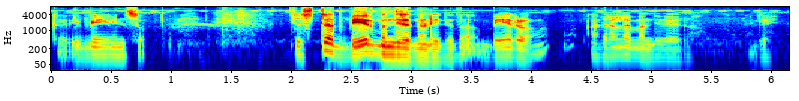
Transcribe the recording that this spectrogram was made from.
ಕರಿಬೇವಿನ ಸೊಪ್ಪು. ಜಸ್ಟ್ ಅದು ಬೇರು ಬಂದಿರೋದು ನೋಡಿ ಬೇರು. ಅದರಲ್ಲೇ ಬಂದಿದೆ ಇದು. ಇಲ್ಲಿ.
